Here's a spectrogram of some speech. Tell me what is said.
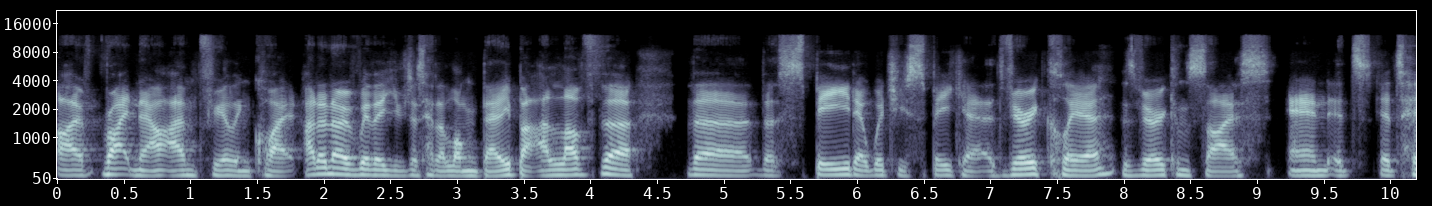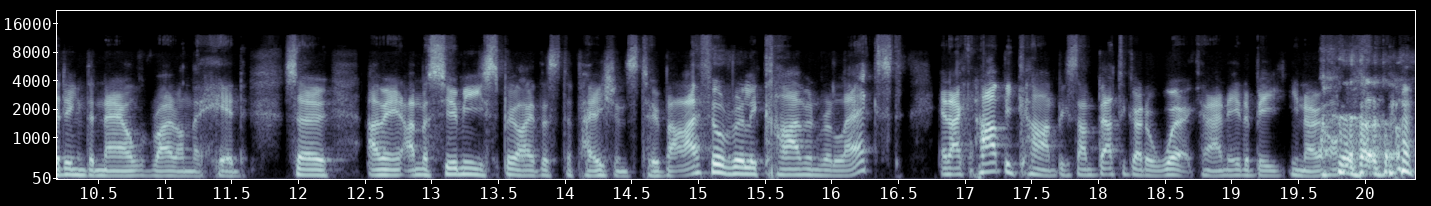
i right now i'm feeling quite i don't know whether you've just had a long day but i love the the the speed at which you speak at it's very clear it's very concise and it's it's hitting the nail right on the head. So i mean i'm assuming you speak like this to patients too but i feel really calm and relaxed and i can't be calm because i'm about to go to work and i need to be you know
